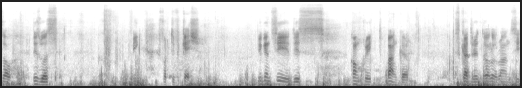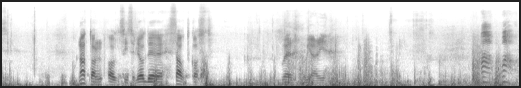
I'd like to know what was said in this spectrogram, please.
so this was big fortification. You can see this concrete bunker scattered all around Sicily not all, all Sicily all the south coast. Where we are here. Ah, wow wow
